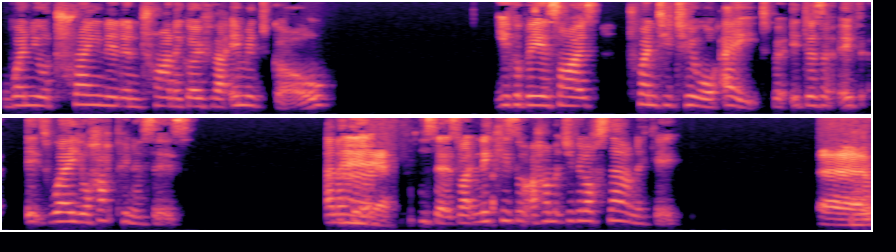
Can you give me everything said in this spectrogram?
when you're training and trying to go for that image goal, you could be a size 22 or 8, but it doesn't if it's where your happiness is. And I think yeah. he says, like Nikki's how much have you lost now, Nikki? Uh,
